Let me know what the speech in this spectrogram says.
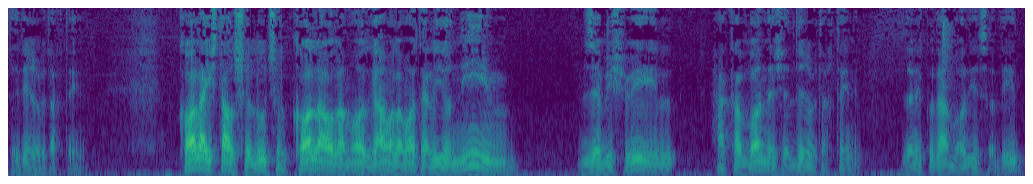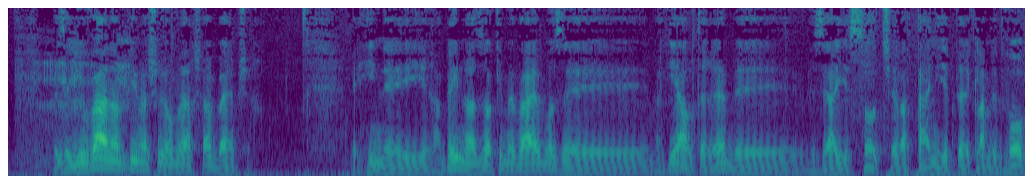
זה דירה בתחתינים. כל ההשתלשלות של כל העולמות, גם העולמות העליונים, זה בשביל הכוונה של דירה בתחתינים. זו נקודה מאוד יסודית, וזה יובן על פי מה שהוא אומר עכשיו בהמשך. והנה רבינו הזוקי מבאר בו, זה מגיע אלתר רבה, וזה היסוד של התניא פרק ל"ו,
